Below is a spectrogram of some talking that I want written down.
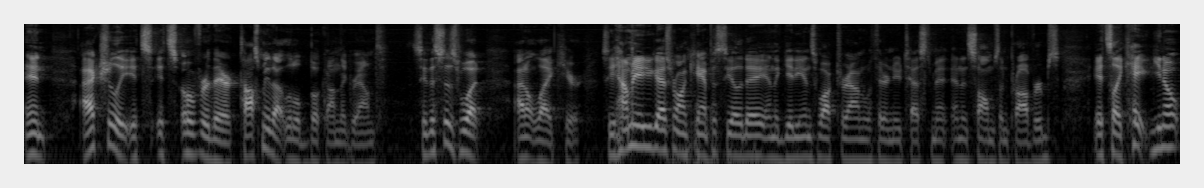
And actually, it's, it's over there. Toss me that little book on the ground. See, this is what I don't like here. See, how many of you guys were on campus the other day and the Gideons walked around with their New Testament and then Psalms and Proverbs? It's like, hey, you know,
